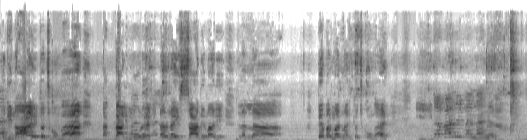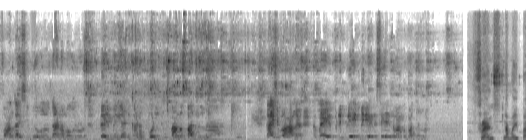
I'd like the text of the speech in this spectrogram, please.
புதினா எடுத்து வச்சுக்கோங்க. தக்காளி மூணு நல்லா நைஸாக அதே மாதிரி நல்லா பேப்பர் மாதிரி நறுக்கி வச்சுக்கோங்க. வாங்க ஐஸ் இப்போ தான் நம்மளோட பிளெயின் பிரியாணிக்கான பொடி. வாங்க பார்த்துடலாம். கைஸ் இப்போ வாங்க. நம்ம எப்படி பிளெயின் பிரியாணி செய்யணும்னு வாங்க பார்த்துடலாம். ஃப்ரெண்ட்ஸ் நம்ம இப்போ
